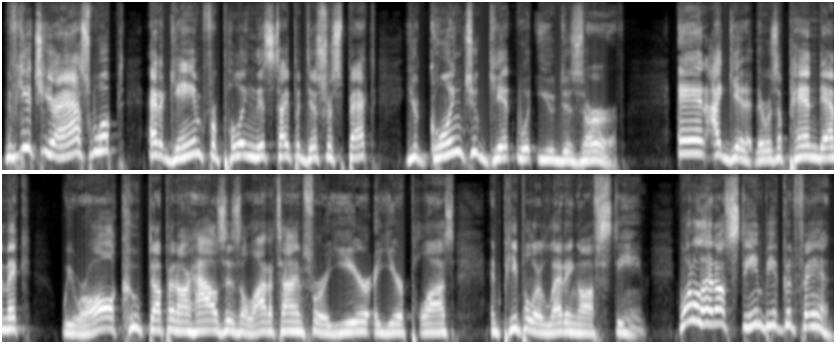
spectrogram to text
And if you get your ass whooped at a game for pulling this type of disrespect, you're going to get what you deserve. And I get it. There was a pandemic. We were all cooped up in our houses a lot of times for a year, a year plus, and people are letting off steam. Want to let off steam? Be a good fan.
